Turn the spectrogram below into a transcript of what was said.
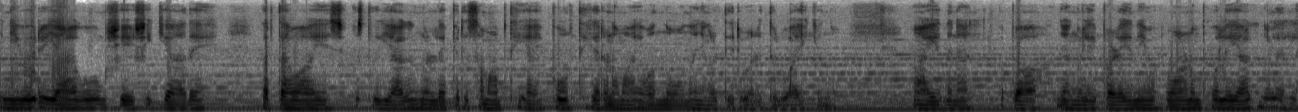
ഇനി ഒരു യാഗവും ശേഷിക്കാതെ കർത്താവായ യേശുക്രിസ്തു യാഗങ്ങളുടെ പരിസമാപ്തിയായി പൂർത്തീകരണമായി വന്നു എന്ന് ഞങ്ങൾ തിരുവഴുത്തിൽ വായിക്കുന്നു. ആയതിനാൽ അപ്പോൾ ഞങ്ങൾ ഈ പഴയ നിയമപ്രമാണം പോലെ യാഗങ്ങളല്ല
